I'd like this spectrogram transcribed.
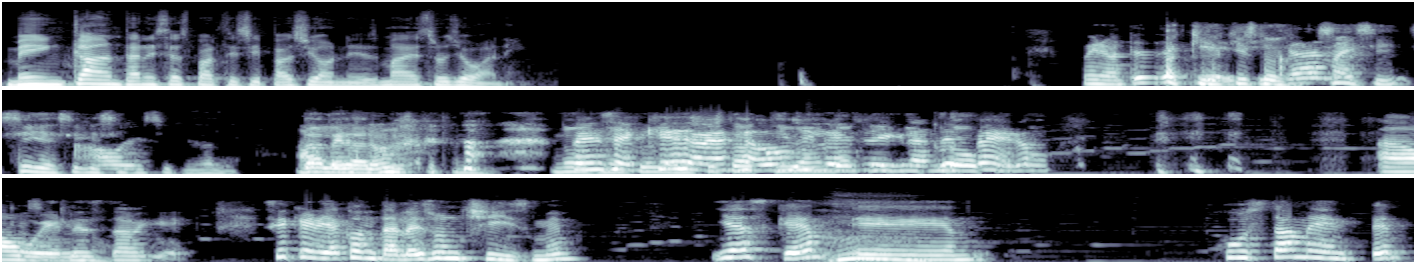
Me encantan estas participaciones, maestro Giovanni. Bueno, antes de Aquí, que aquí estoy. siga, Sí, sí, sigue, sigue, sigue, sigue, dale. Ah, Dale, dale. perdón. Estefanía. No, Pensé no que es había está acabado un silencio grande, pero... Ah, Casi bueno, que no. está bien. Sí, quería contarles un chisme. Y es que eh, justamente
